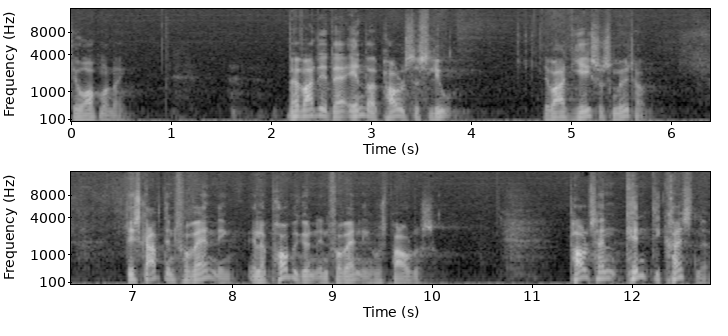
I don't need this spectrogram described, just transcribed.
Det var opmundring. Hvad var det, der ændrede Paulus' liv? Det var, at Jesus mødte ham. Det skabte en forvandling, eller påbegyndte en forvandling hos Paulus. Paulus han kendte de kristne,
